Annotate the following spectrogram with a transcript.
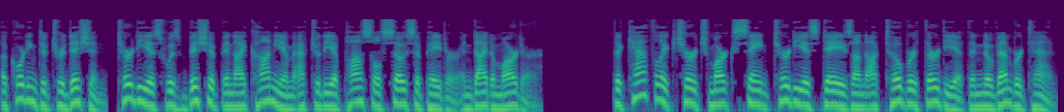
According to tradition, Tertius was bishop in Iconium after the apostle Sosipater and died a martyr. The Catholic Church marks Saint Tertius days on October 30 and November 10.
